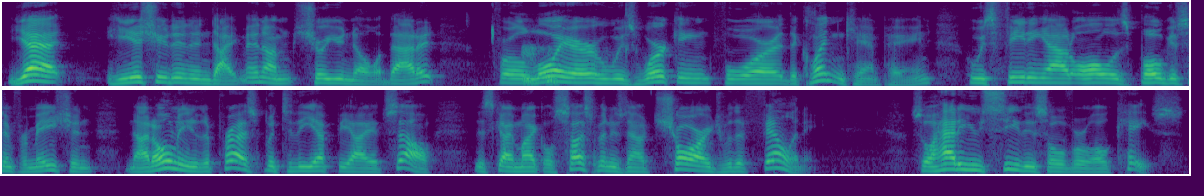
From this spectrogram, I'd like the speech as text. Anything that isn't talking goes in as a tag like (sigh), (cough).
Yet, he issued an indictment, I'm sure you know about it, for a mm-hmm. lawyer who was working for the Clinton campaign, who was feeding out all this bogus information, not only to the press, but to the FBI itself. This guy, Michael Sussmann, is now charged with a felony. So, how do you see this overall case?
